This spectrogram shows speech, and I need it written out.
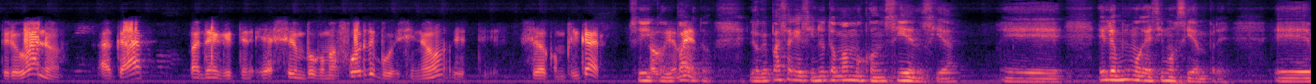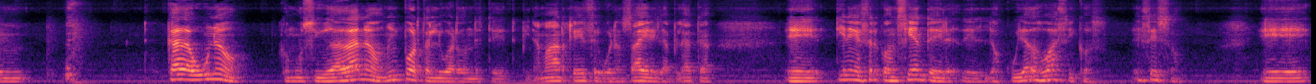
pero bueno, acá va a tener que ser un poco más fuerte porque si no este, se va a complicar. Sí, comparto. Lo que pasa es que si no tomamos conciencia, eh, es lo mismo que decimos siempre. Eh, cada uno, como ciudadano, no importa el lugar donde esté, Pinamar, el Buenos Aires, La Plata, eh, tiene que ser consciente de los cuidados básicos. Es eso. Eh,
